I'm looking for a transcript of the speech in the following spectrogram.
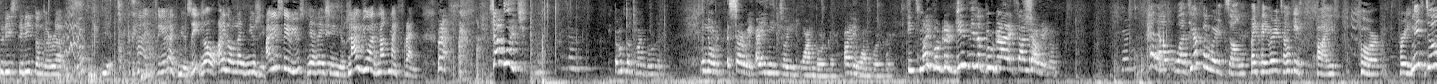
Three street on the right. Hi, do you like music? No, I don't like music. Are you serious? Yes, I'm serious. Now you are not my friend. Sandwich! Don't touch my burger. No, sorry, I need to eat one burger. Only one burger. It's my burger. Give me the burger, Alexander. Sorry, no. Hello, what's your favorite song? My favorite song is five, four, three. Me too,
